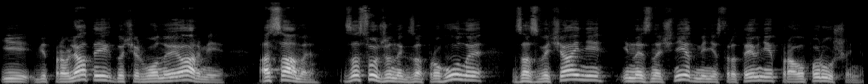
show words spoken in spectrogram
і відправляти їх до Червоної армії, а саме засуджених за прогули, за звичайні і незначні адміністративні правопорушення.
